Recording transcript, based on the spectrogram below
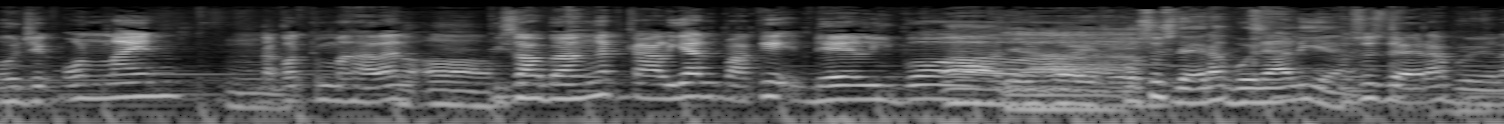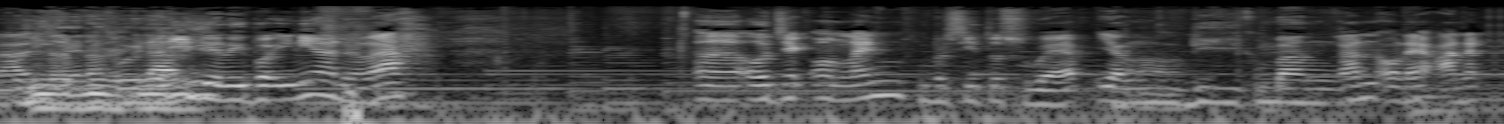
ojek online takut kemahalan Oh, oh. bisa banget kalian pakai Daily Boy Oh, Ya. Khusus daerah Boyolali ya. khusus daerah Boyolali. Khusus daerah. Boyolali. Jadi Daily Boy ini adalah eh, ojek online bersitus web yang Oh. dikembangkan oleh anak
